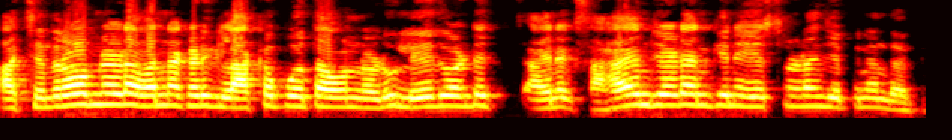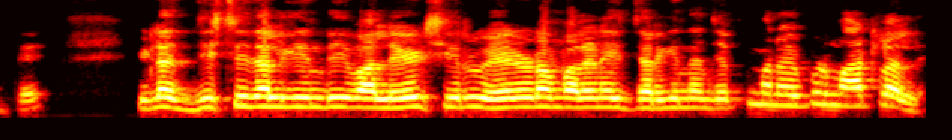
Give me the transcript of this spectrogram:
ఆ చంద్రబాబు నాయుడు అవన్నీ అక్కడికి లాక్కపోతా ఉన్నాడు. లేదు అంటే ఆయనకు సహాయం చేయడానికి వేస్తున్నాడని చెప్పినాను తప్పితే ఇట్లా దిష్టి తగిలింది వాళ్ళు ఏడ్చిర్రు ఏడవడం వల్లనే ఇది జరిగిందని చెప్పి మనం ఎప్పుడు మాట్లాడలే.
